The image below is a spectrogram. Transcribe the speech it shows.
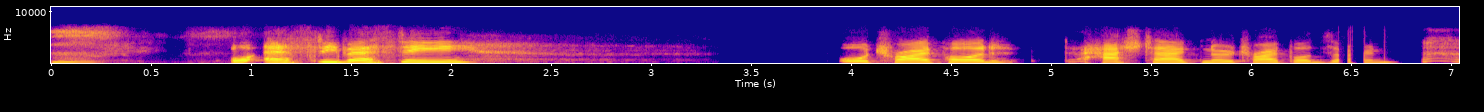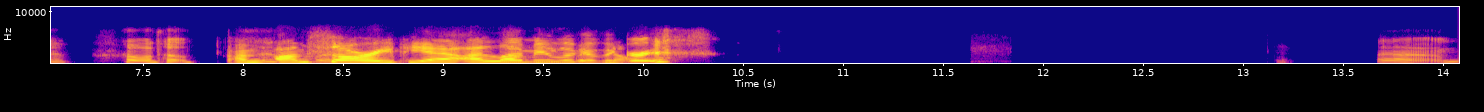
or Esty Bestie or tripod. Hashtag no tripod zone. Hold on. I'm I'm sorry, Pierre. I love Let me you, look at the no. grid. Um,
